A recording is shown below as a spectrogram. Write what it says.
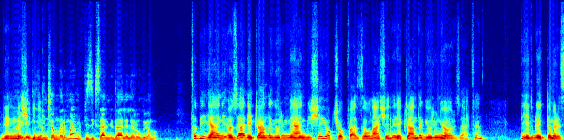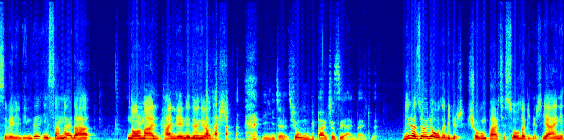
Öyle derinleşebiliyor. ilginç anıların var mı? Fiziksel müdahaleler oluyor mu? Tabii yani özel ekranda görünmeyen bir şey yok çok fazla. Olan şeyler ekranda görünüyor zaten. Diyelim reklam arası verildiğinde insanlar daha normal hallerine dönüyorlar. İlginç evet. Şovun bir parçası yani belki de. Biraz öyle olabilir. Şovun parçası olabilir. Yani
